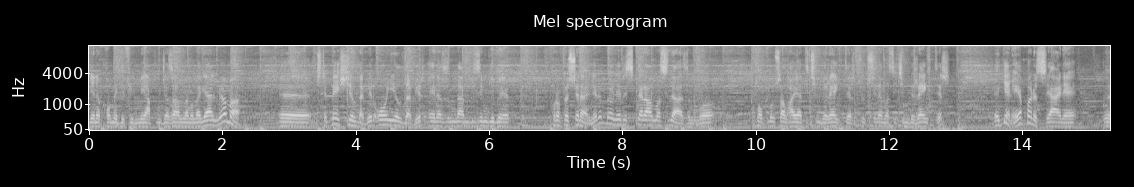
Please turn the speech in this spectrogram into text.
gene komedi filmi yapmayacağız anlamına gelmiyor ama e, işte 5 yılda bir, 10 yılda bir en azından bizim gibi profesyonellerin böyle riskler alması lazım. Bu toplumsal hayat için bir renktir, Türk sineması için bir renktir. E, gene yaparız yani e,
